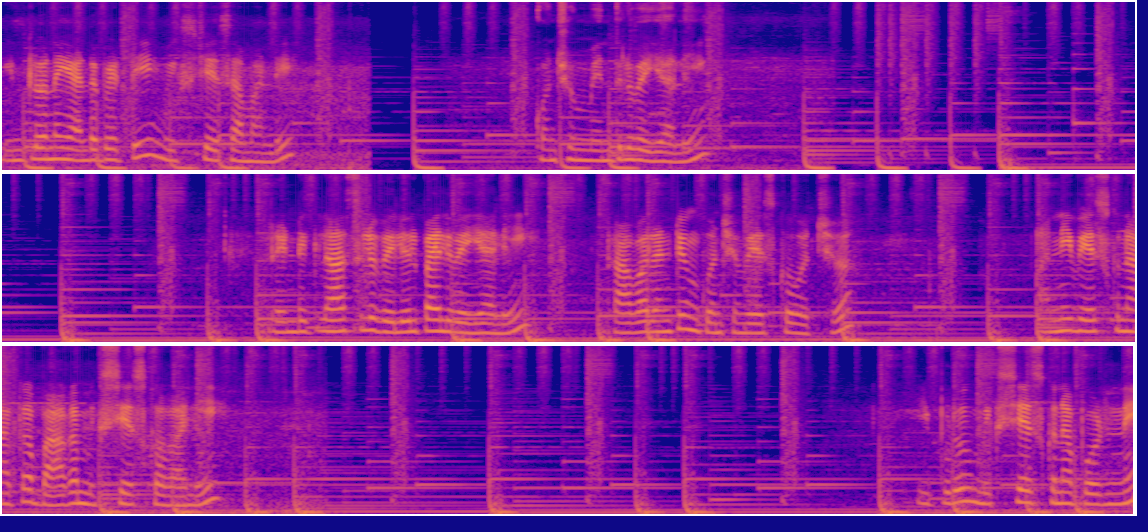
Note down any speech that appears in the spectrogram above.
ఇంట్లోనే ఎండబెట్టి మిక్స్ చేసామండి కొంచెం మెంతులు వేయాలి. రెండు గ్లాసులు వెల్లుల్లిపాయలు వేయాలి. కావాలంటే ఇంకొంచెం వేసుకోవచ్చు. అన్నీ వేసుకున్నాక బాగా మిక్స్ చేసుకోవాలి. ఇప్పుడు మిక్స్ చేసుకున్న పొడిని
